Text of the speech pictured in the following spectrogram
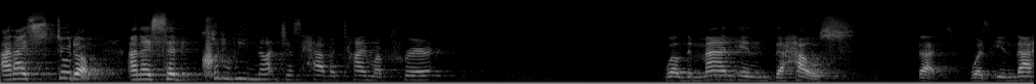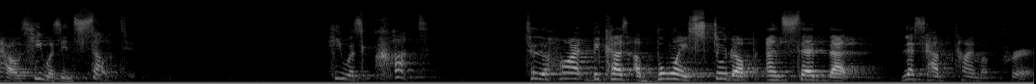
And I stood up and I said, Could we not just have a time of prayer? Well, the man in the house that was in that house, he was insulted. He was cut to the heart because a boy stood up and said that, let's have time of prayer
